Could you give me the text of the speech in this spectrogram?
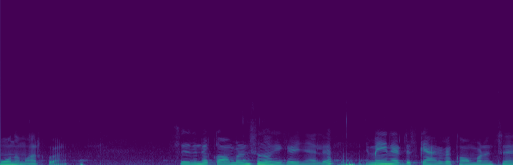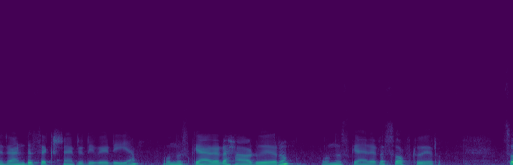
മൂന്ന് മാർക്ക് വേണം. സോ ഇതിന്റെ കോമ്പണൻസ് നോക്കിക്കഴിഞ്ഞാൽ മെയിനായിട്ട് സ്കാഡയുടെ കോമ്പണൻസിനെ രണ്ട് സെക്ഷനായിട്ട് ഡിവൈഡ് ചെയ്യാം. ഒന്ന് സ്കാഡയുടെ ഹാർഡ്വെയറും ഒന്ന് സ്കാഡയുടെ സോഫ്റ്റ്വെയറും സോ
